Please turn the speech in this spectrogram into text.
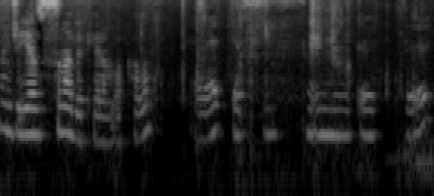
Önce yazısına dökelim bakalım. Evet yazısını döktük.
